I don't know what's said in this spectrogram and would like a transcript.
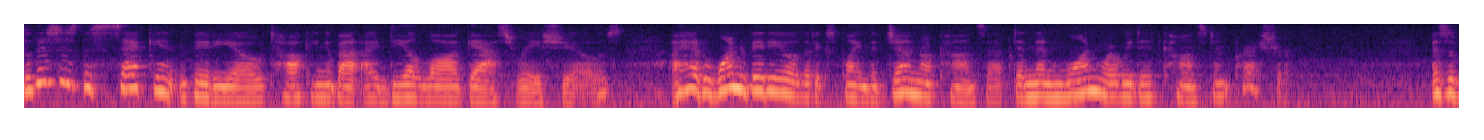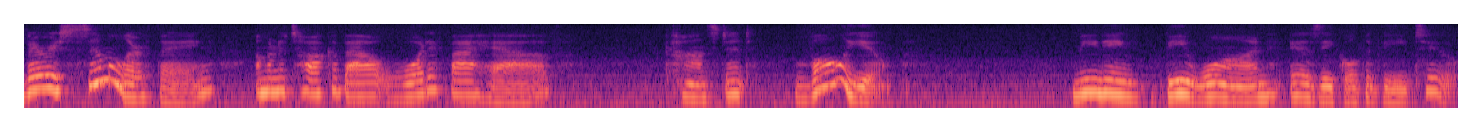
So this is the second video talking about ideal law gas ratios. I had one video that explained the general concept and then one where we did constant pressure. As a very similar thing, I'm going to talk about what if I have constant volume, meaning V1 is equal to V2.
